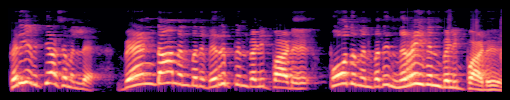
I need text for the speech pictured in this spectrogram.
பெரிய வித்தியாசம் இல்லை. வேண்டாம் என்பது வெறுப்பின் வெளிப்பாடு போதும் என்பது நிறைவின் வெளிப்பாடு.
